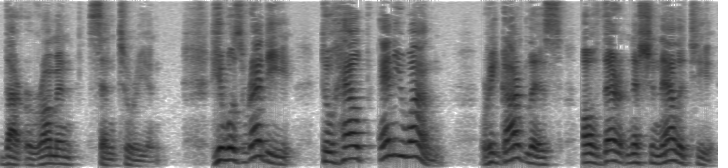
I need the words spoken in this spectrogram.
the Roman centurion. He was ready to help anyone, regardless of their nationality,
